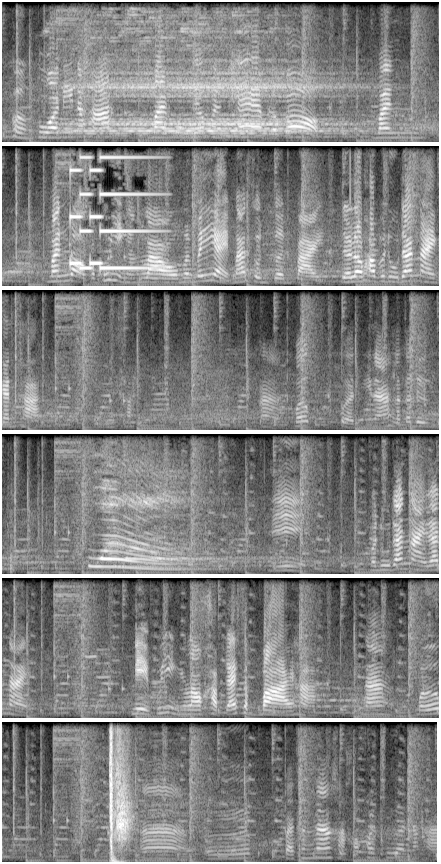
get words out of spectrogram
X เพิงตัวนี้นะคะ มันวงเลี้ยวมันแคบแล้วก็มันมันเหมาะกับผู้หญิงอย่างเรา มันไม่ใหญ่มากจนเกินไป เดี๋ยวเราพาไปดูด้านในกันค่ะนี่ค่ะอ่าปึ๊บเปิดนี้นะ แล้วก็ดึง ว้าวนี่มาดูด้านในด้านในนี่ผู้หญิงอย่างเราขับได้สบายค่ะ นั่งปึ๊บอ่าปึ๊บไปข้างหน้าค่ะค่อยๆเคลื่อนนะคะ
